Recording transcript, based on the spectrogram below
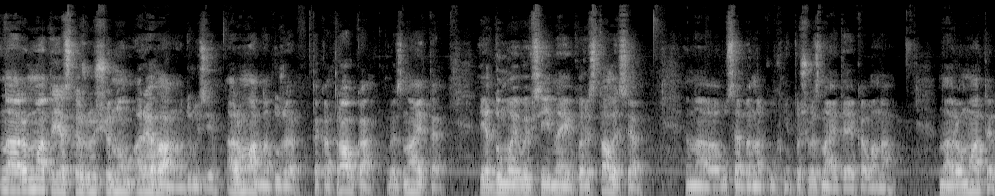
на аромати я скажу, що ну, орегано, друзі. Ароматна дуже така травка, ви знаєте. Я думаю, ви всі нею користалися на, у себе на кухні, тож ви знаєте, яка вона на аромати.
